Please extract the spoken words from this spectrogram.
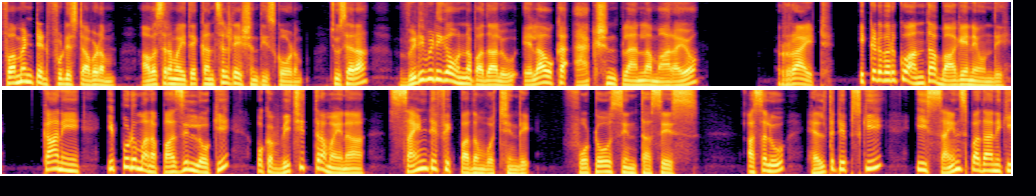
fermented food అవ్వడం అవసరమైతే కన్సల్టేషన్ తీసుకోవడం. చూసారా? విడివిడిగా ఉన్న పదాలు ఎలా ఒక యాక్షన్ ప్లాన్లా మారాయో? రైట్. ఇక్కడి వరకు అంతా బాగేనే ఉంది. కానీ ఇప్పుడు మన పజిల్లోకి ఒక విచిత్రమైన సైంటిఫిక్ పదం వచ్చింది. ఫోటోసింథసిస్. అసలు హెల్త్ టిప్స్కి ఈ సైన్స్ పదానికి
